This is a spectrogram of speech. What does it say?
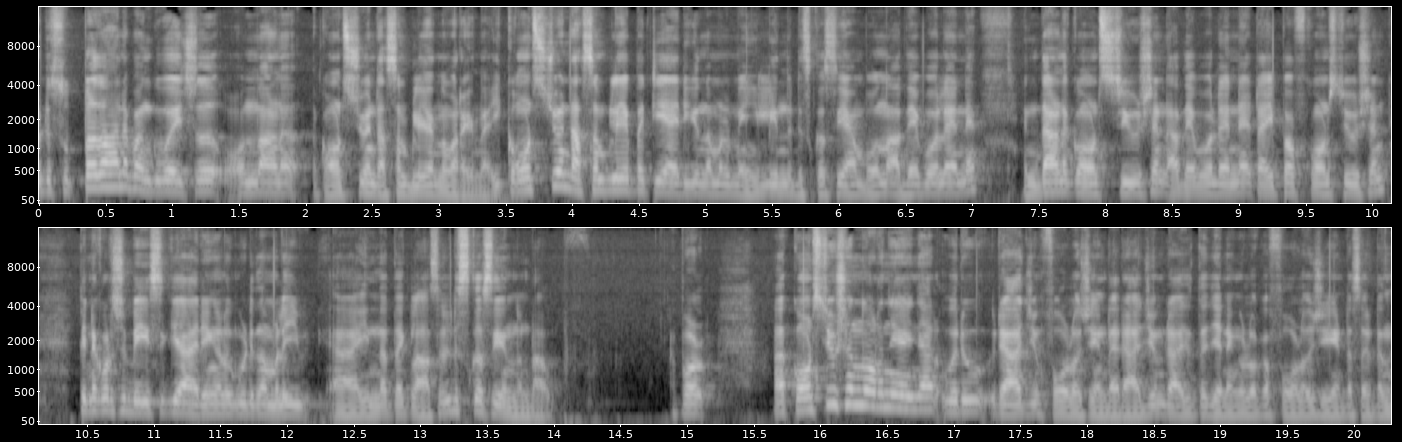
ഒരു സുപ്രധാന പങ്ക് വഹിച്ചത് ഒന്നാണ് കോൺസ്റ്റിറ്റ്യൂവന്റ് അസംബ്ലി എന്ന് പറയുന്നത്. ഈ കോൺസ്റ്റിറ്റ്യൂവന്റ് അസംബ്ലിയെ പറ്റിയായിരിക്കും നമ്മൾ മെയിൻലി ഇന്ന് ഡിസ്കസ് ചെയ്യാൻ പോകുന്നത്. അതേപോലെ തന്നെ എന്താണ് കോൺസ്റ്റിറ്റ്യൂഷൻ അതേപോലെ തന്നെ ടൈപ്പ് ഓഫ് കോൺസ്റ്റിറ്റ്യൂഷൻ പിന്നെ കുറച്ച് ബേസിക് കാര്യങ്ങളും കൂടി നമ്മൾ ഈ ഇന്നത്തെ ക്ലാസ്സിൽ ഡിസ്കസ് ചെയ്യുന്നുണ്ടാവും. അപ്പോൾ കോൺസ്റ്റിറ്റ്യൂഷൻ എന്ന് പറഞ്ഞു കഴിഞ്ഞാൽ ഒരു രാജ്യം ഫോളോ ചെയ്യേണ്ട രാജ്യവും രാജ്യത്തെ ജനങ്ങളൊക്കെ ഫോളോ ചെയ്യേണ്ട സെർട്ടൻ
